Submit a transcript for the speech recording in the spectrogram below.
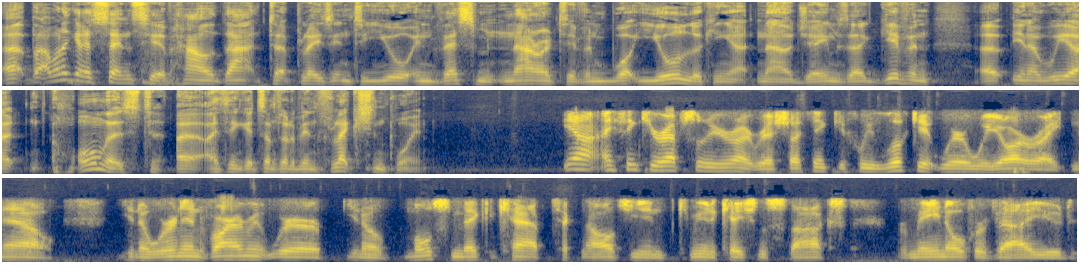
Uh, but I want to get a sense here of how that uh, plays into your investment narrative and what you're looking at now, James. Uh, given uh, you know we are almost, uh, I think, at some sort of inflection point. Yeah, I think you're absolutely right, Rish. I think if we look at where we are right now, you know, we're in an environment where you know most mega cap technology and communication stocks remain overvalued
